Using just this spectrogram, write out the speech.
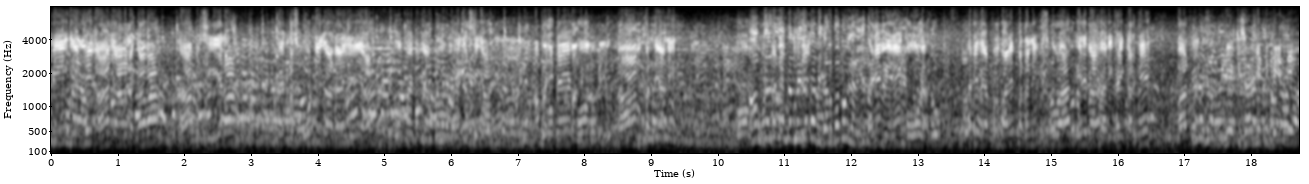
ਵੀ ਇੱਥੇ ਆ ਜਾਮ ਲੱਗਾ ਵਾ ਆ ਪ੍ਰੋਸੀਜਰ ਆ ਤੇ ਇੱਕ ਸਕਿਉਰਟੀ ਗਾਰਡ ਆ ਜਿਹੜੇ ਆ ਉਹ ਕੋਈ ਵੈਪਨ ਹੈਗਾ ਸੀਗਾ ਆਪਾਂ ਜੀ ਤੇ ਬੰਦ ਕਰੋ ਪਹਿਲਾਂ। ਉਹ ਆਮ ਬੰਦਿਆਂ ਨੇ ਆਪ ਚੱਲ ਜਾਓ ਅੰਦਰ ਨਹੀਂ ਤਾਂ ਤੁਹਾਡੀ ਗੱਲਬਾਤ ਹੋ ਜਾਣੀ ਅਜੇ ਮੇਰੇ ਕੋਲ ਆ। ਅਜੇ ਵੈਪਨ ਬਾਰੇ ਪਤਾ ਨਹੀਂ ਕਿਸ ਕੋਲ ਆ ਇਹਦੇ ਬਾਰੇ ਵੈਰੀਫਾਈ ਕਰਕੇ ਬਾਅਦ ਵਿੱਚ ਇੱਕ ਸਰ ਜੀ ਇੱਕ ਬੇਨਤੀ। ਆ।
